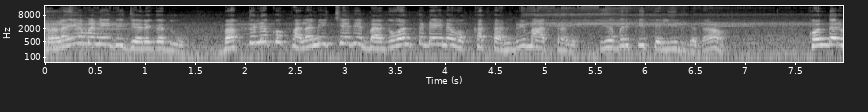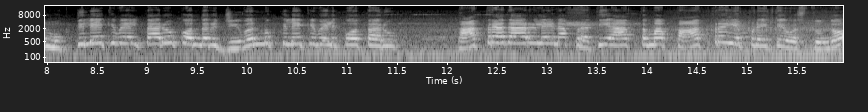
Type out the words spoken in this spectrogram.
ప్రళయం అనేది జరగదు. భక్తులకు ఫలమిచ్చేది భగవంతుడైన ఒక్క తండ్రి మాత్రమే. ఎవరికి తెలియదు కదా. కొందరు ముక్తిలోకి వెళ్తారు కొందరు జీవన్ముక్తిలేకి వెళ్ళిపోతారు. పాత్రధారులైన ప్రతి ఆత్మ పాత్ర ఎప్పుడైతే వస్తుందో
